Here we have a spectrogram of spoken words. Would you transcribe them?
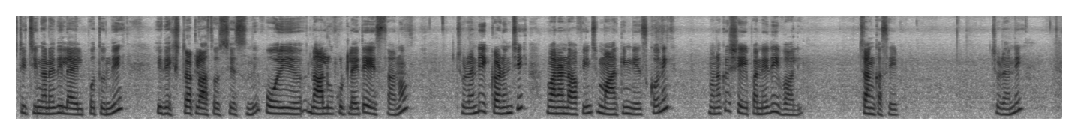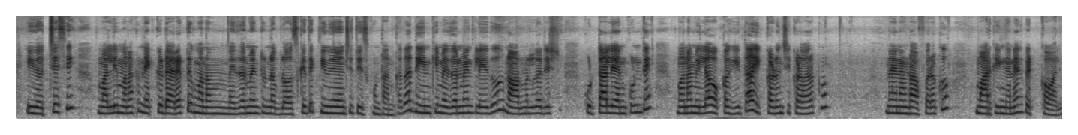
స్టిచ్చింగ్ అనేది ఇలా వెళ్ళిపోతుంది. ఇది ఎక్స్ట్రా క్లాత్ వచ్చేస్తుంది. ఫోర్ నాలుగు కుట్లు అయితే వేస్తాను. చూడండి ఇక్కడ నుంచి one and half inch marking వేసుకొని మనకు షేప్ అనేది ఇవ్వాలి. చంక షేప్. చూడండి ఇది వచ్చేసి మళ్ళీ మనకు నెక్ డైరెక్ట్ మనం మెజర్మెంట్ ఉన్న బ్లౌజ్కి అయితే కింది నుంచి తీసుకుంటాను కదా. దీనికి మెజర్మెంట్ లేదు. నార్మల్గా జస్ట్ కుట్టాలి అనుకుంటే మనం ఇలా ఒక్క గీత ఇక్కడ నుంచి ఇక్కడ వరకు నైన్ అండ్ హాఫ్ వరకు మార్కింగ్ అనేది పెట్టుకోవాలి.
